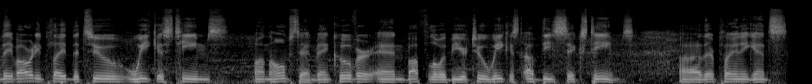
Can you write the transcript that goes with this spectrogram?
They've already played the two weakest teams on the homestand. Vancouver and Buffalo would be your two weakest of these six teams. Uh, they're playing against,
